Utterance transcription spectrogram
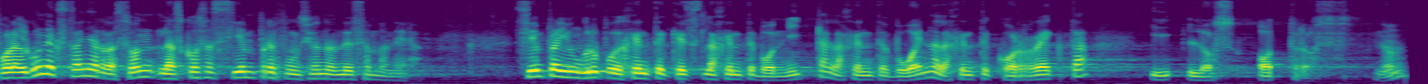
por alguna extraña razón las cosas siempre funcionan de esa manera. Siempre hay un grupo de gente que es la gente bonita, la gente buena, la gente correcta y los otros, ¿no?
